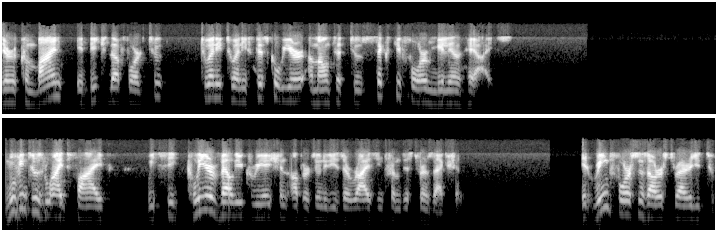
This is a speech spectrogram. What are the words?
Their combined EBITDA for 2020 fiscal year amounted to 64 million reais. Moving to slide five, we see clear value creation opportunities arising from this transaction. It reinforces our strategy to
